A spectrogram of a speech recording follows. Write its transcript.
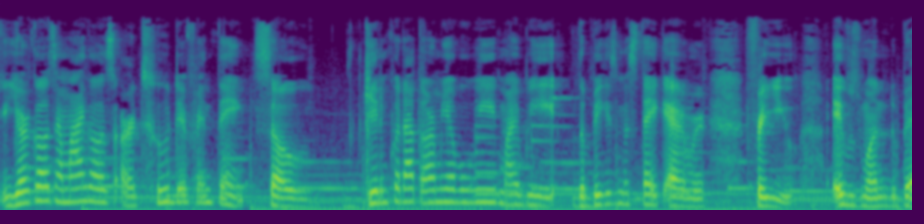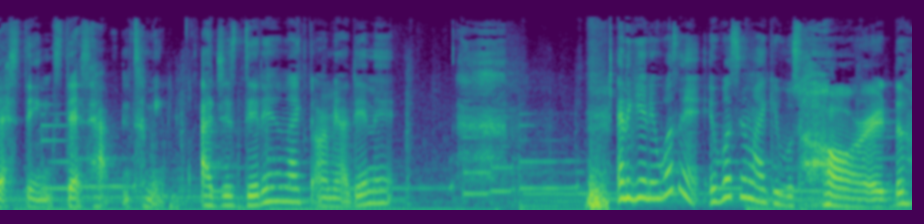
your goals and my goals are two different things. So getting put out the army over weed might be the biggest mistake ever for you. It was one of the best things that's happened to me. I just didn't like the army. I didn't. And again, it wasn't it wasn't like it was hard.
